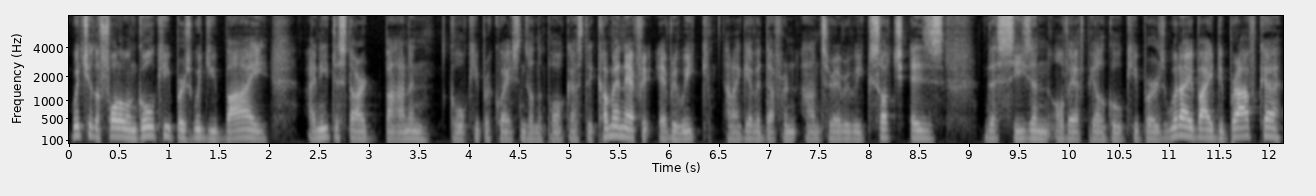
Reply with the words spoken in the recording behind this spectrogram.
Which of the following goalkeepers would you buy? I need to start banning goalkeeper questions on the podcast. They come in every every week, and I give a different answer every week. Such is this season of FPL goalkeepers. Would I buy Dubravka,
